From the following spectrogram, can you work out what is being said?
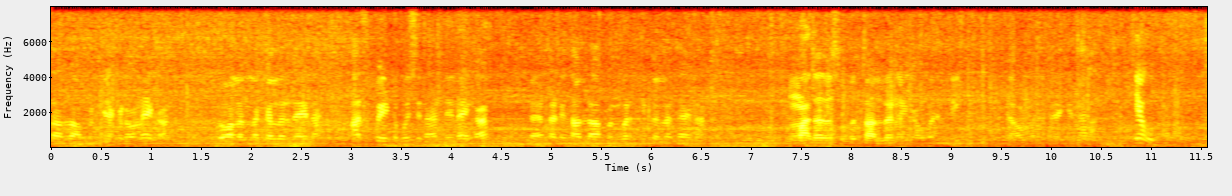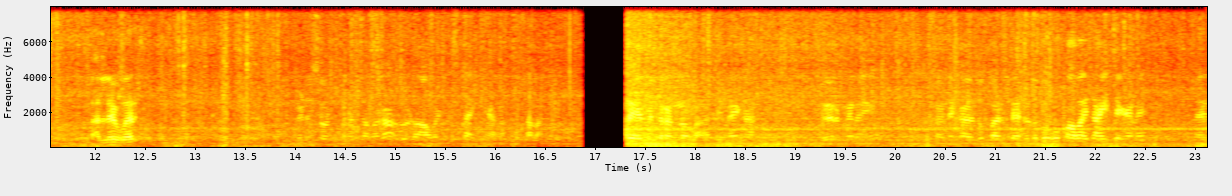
चाललो आपण खेकडाव नाही का? डॉलरला कलर द्यायला. आज पेंट बसून आणले नाही का? त्यासाठी चाललो आपण वरती कलर द्यायला. माझा सोबत चाललं नाही का वरती? तेव्हा म्हणलं नाही की चला, ठेवू. चाललोय वर. व्हिडिओ शॉर्ट करायचा बघा. व्हिडिओ आवडलीच लाईक करा. चला. तर मित्रांनो आले नाही का? गरमी नाही. संध्याकाळ दुपारी त्याचं बघू पावायचं जायचं का नाही? नाही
